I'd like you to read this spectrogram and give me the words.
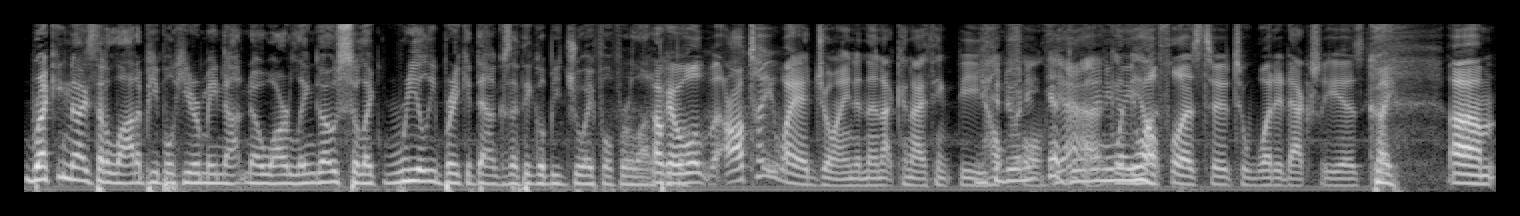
recognize that a lot of people here may not know our lingo, so like really break it down because I think it'll be joyful for a lot of Okay, people. Okay, well, I'll tell you why I joined, and then that can I think be You can helpful. do any- yeah, do it any can way be want. helpful as to, to what it actually is. Okay. Um,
